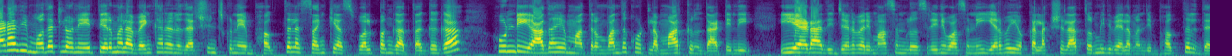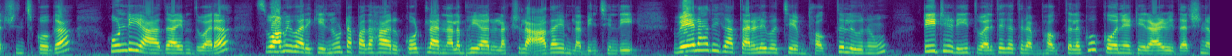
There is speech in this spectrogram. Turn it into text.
ఏడాది మొదట్లోనే తిరుమల వెంకన్నను దర్శించుకునే భక్తుల సంఖ్య స్వల్పంగా తగ్గగా హుండీ ఆదాయం మాత్రం వంద కోట్ల మార్కును దాటింది. ఈ ఏడాది జనవరి మాసంలో శ్రీనివాసుని ఇరవై ఒక్క లక్షల తొమ్మిది వేల మంది భక్తులు దర్శించుకోగా హుండీ ఆదాయం ద్వారా స్వామివారికి నూట పదహారు కోట్ల నలభై ఆరు లక్షల ఆదాయం లభించింది. వేలాదిగా తరలివచ్చే భక్తులను టీటీడీ త్వరితగతిన భక్తులకు కోనేటి రాయుడి దర్శన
